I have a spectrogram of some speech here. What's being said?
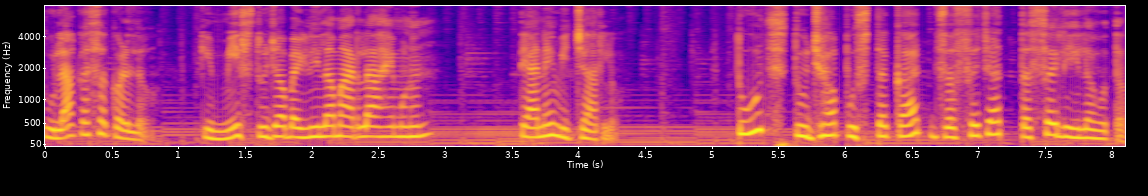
तुला कसं कळलं की मीच तुझ्या बहिणीला मारलं आहे म्हणून? त्याने विचारलं. तूच तुझ्या पुस्तकात जसंच्या तसं लिहिलं होतं.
